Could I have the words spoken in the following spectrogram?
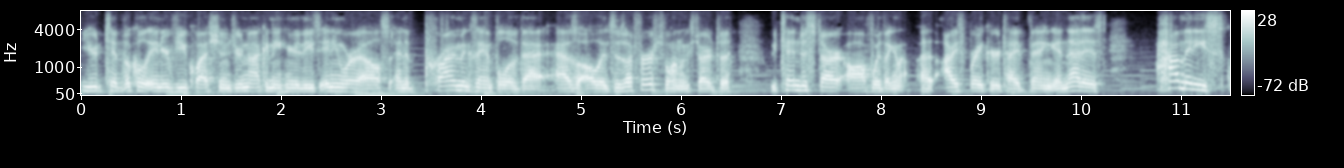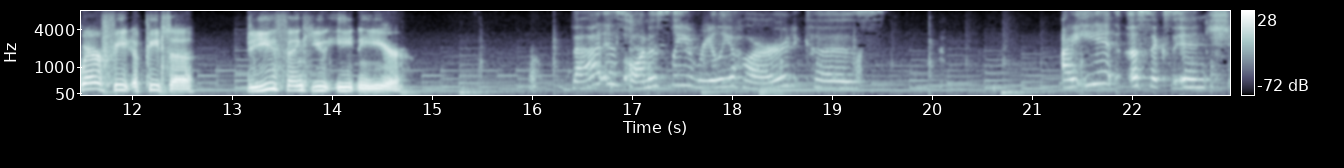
your typical interview questions. You're not going to hear these anywhere else. And a prime example of that, as always, is our first one. We start to, we tend to start off with like an, an icebreaker type thing, and that is, how many square feet of pizza do you think you eat in a year? That is honestly really hard because I eat a six inch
